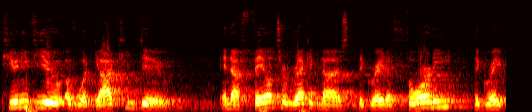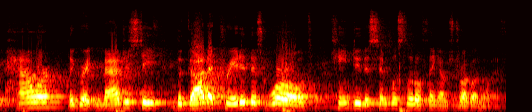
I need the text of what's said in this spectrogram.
puny view of what God can do, and I fail to recognize the great authority, the great power, the great majesty. The God that created this world can't do the simplest little thing I'm struggling with,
